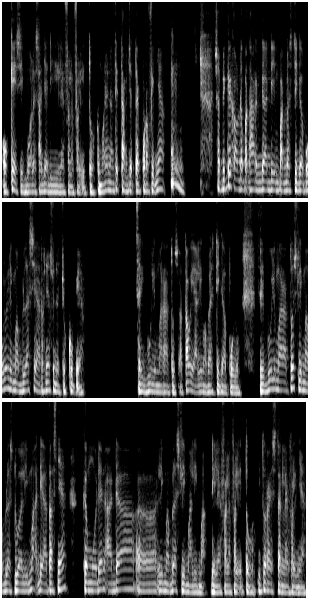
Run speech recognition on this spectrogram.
okay sih boleh saja di level-level itu. Kemudian nanti target take profitnya saya pikir kalau dapat harga di 14.30 15 ya harusnya sudah cukup ya. 1500 atau ya 1530 1500 1525 di atasnya kemudian ada uh, 1555 di level-level itu. Itu resistance levelnya.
